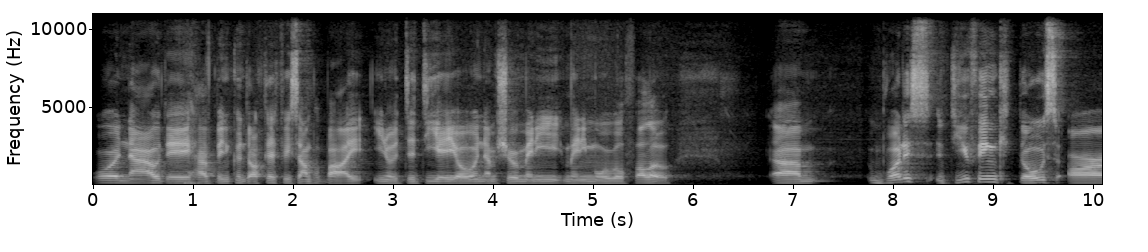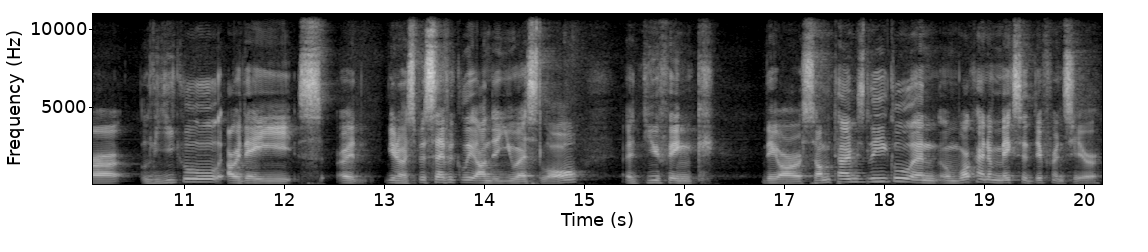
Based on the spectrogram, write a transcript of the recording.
or now they have been conducted, for example, by you know the DAO, and I'm sure many many more will follow. Um, what is do you think those are legal? Are they uh, you know specifically under US law? Uh, do you think they are sometimes legal? And, and what kind of makes a difference here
